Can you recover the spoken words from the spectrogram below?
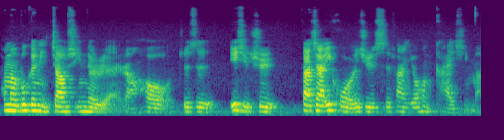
他们不跟你交心的人，然后就是一起去，大家一伙儿一起去吃饭，有很开心吗？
